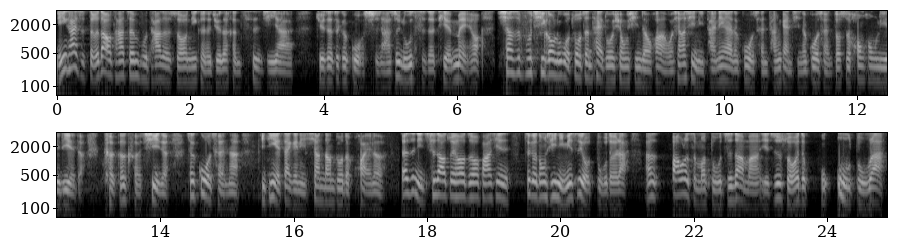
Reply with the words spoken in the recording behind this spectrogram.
你一开始得到它、征服它的时候，你可能觉得很刺激啊，觉得这个果实啊是如此的甜美哦。像是夫妻宫如果坐镇太多凶星的话，我相信你谈恋爱的过程、谈感情的过程都是轰轰烈烈的、可歌可泣的。这过程呢，一定也带给你相当多的快乐。但是你吃到最后之后，发现这个东西里面是有毒的啦，啊，包了什么毒知道吗？也就是所谓的五五毒啦，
